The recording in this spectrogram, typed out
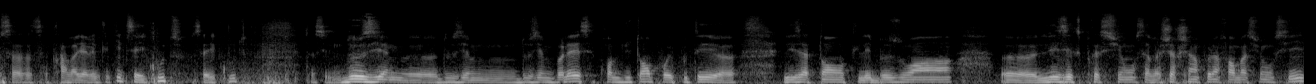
ça, ça travaille avec l'équipe, ça écoute, ça écoute. Ça, c'est une deuxième, euh, deuxième, deuxième volet, c'est prendre du temps pour écouter les attentes, les besoins, euh, les expressions, ça va chercher un peu l'information aussi.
